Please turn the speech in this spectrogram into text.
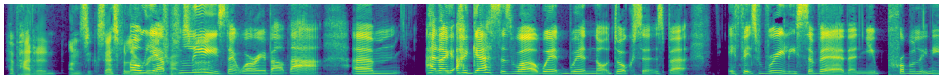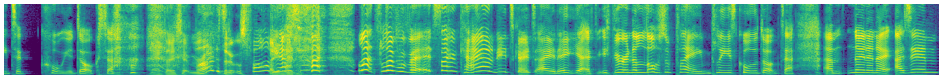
have had an unsuccessful Oh yeah, transfer. please don't worry about that. Um, and I, I guess as well, we're we're not doctors, but if it's really severe, then you probably need to call your doctor. Yeah, don't say Miranda said it was fine. Yes, let's live with it. It's okay. I don't need to go to A&E. Yeah, if, if you're in a lot of pain, please call the doctor. Um, no, no, no. As in,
